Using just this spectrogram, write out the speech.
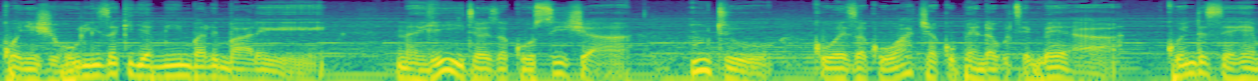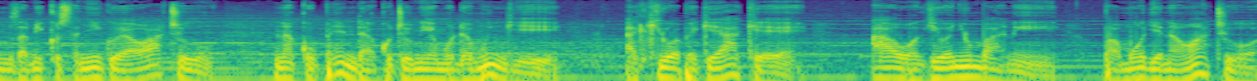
kwenye shughuli za kijamii mbalimbali, na hii itaweza kuhusisha mtu kuweza kuacha kupenda kutembea, kwenda sehemu za mikusanyiko ya watu na kupenda kutumia muda mwingi akiwa peke yake au akiwa nyumbani pamoja na watu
